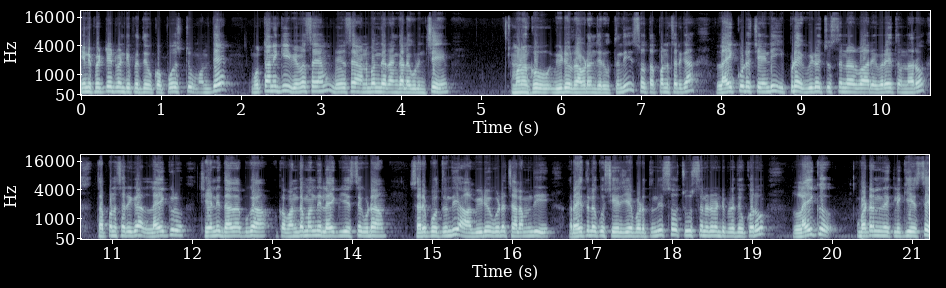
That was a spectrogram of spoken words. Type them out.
నేను పెట్టేటువంటి ప్రతి ఒక్క పోస్ట్ అంతే మొత్తానికి వ్యవసాయం వ్యవసాయ అనుబంధ రంగాల గురించి మనకు వీడియోలు రావడం జరుగుతుంది. సో తప్పనిసరిగా లైక్ కూడా చేయండి. ఇప్పుడే వీడియో చూస్తున్న వారు ఎవరైతే ఉన్నారో తప్పనిసరిగా లైక్ చేయండి. దాదాపుగా ఒక వంద మంది లైక్ చేస్తే కూడా సరిపోతుంది. ఆ వీడియో కూడా చాలామంది రైతులకు షేర్ చేయబడుతుంది. సో చూస్తున్నటువంటి ప్రతి ఒక్కరు లైక్ బటన్ మీద క్లిక్ చేస్తే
